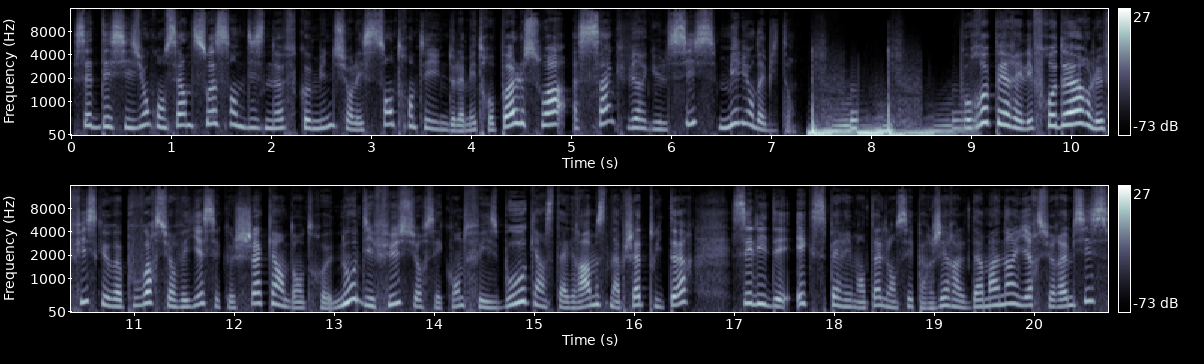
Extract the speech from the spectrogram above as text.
Cette décision concerne 79 communes sur les 131 de la métropole, soit 5,6 millions d'habitants. Pour repérer les fraudeurs, le fisc va pouvoir surveiller ce que chacun d'entre nous diffuse sur ses comptes Facebook, Instagram, Snapchat, Twitter. C'est l'idée expérimentale lancée par Gérald Damanin hier sur M6.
